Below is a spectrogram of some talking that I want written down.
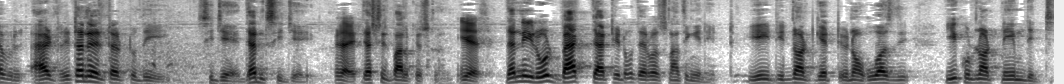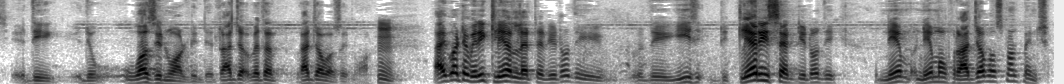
have I had written a letter to the CJ, then CJ, Right. Justice Balakrishnan. Yes. Then he wrote back that you know there was nothing in it. He did not get you know who was the he could not name the the, the who was involved in it. Raja whether Raja was involved. Hmm. I got a very clear letter. You know the the, he, the clearly said you know the name name of Raja was not mentioned.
